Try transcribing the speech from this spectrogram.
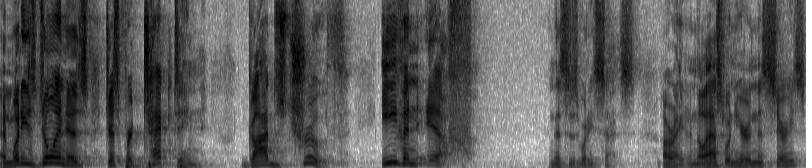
And what he's doing is just protecting God's truth, even if, and this is what he says. All right, and the last one here in this series,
